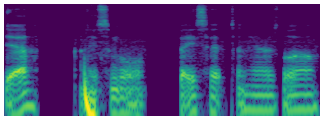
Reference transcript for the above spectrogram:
yeah, I need some more bass hits in here as well.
